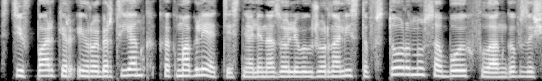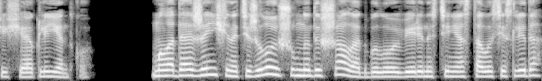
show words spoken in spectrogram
Стив Паркер и Роберт Янг как могли оттесняли назойливых журналистов в сторону с обоих флангов, защищая клиентку. Молодая женщина тяжело и шумно дышала, от былой уверенности не осталось и следа.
